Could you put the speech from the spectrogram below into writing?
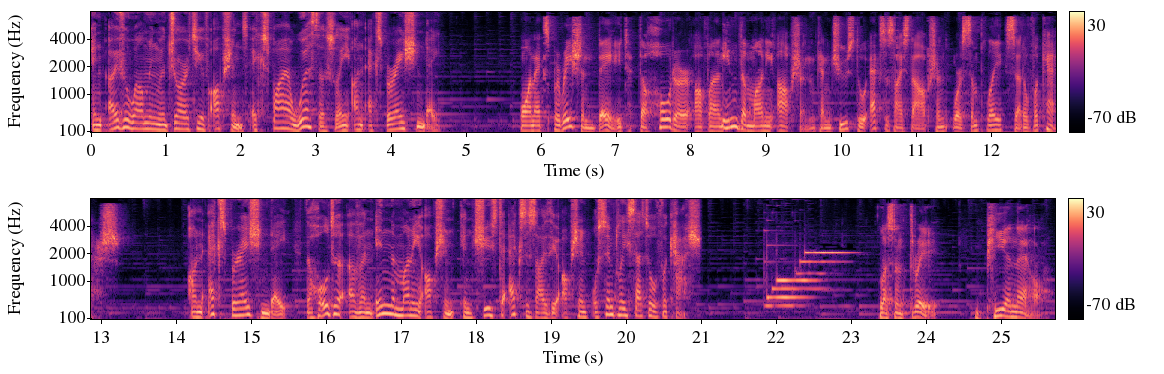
An overwhelming majority of options expire worthlessly on expiration date. On expiration date, the holder of an in the money option can choose to exercise the option or simply settle for cash. On expiration date, the holder of an in the money option can choose to exercise the option or simply settle for cash. Lesson 3 P&L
